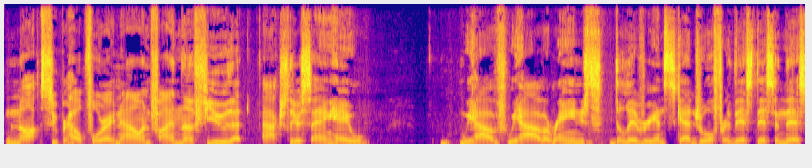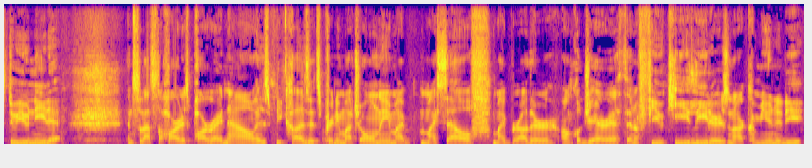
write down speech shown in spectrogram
not super helpful right now and find the few that actually are saying hey we have we have arranged delivery and schedule for this this and this. Do you need it? And so that's the hardest part right now is because it's pretty much only my myself my brother uncle jareth and a few key leaders in our community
